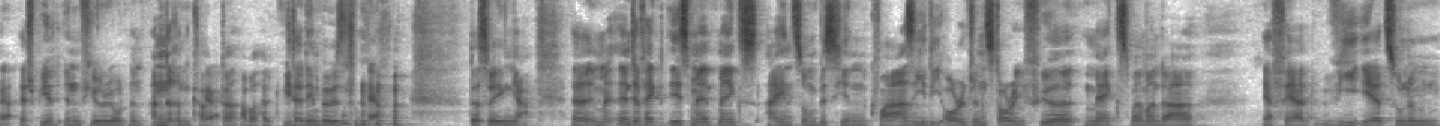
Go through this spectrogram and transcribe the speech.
Ja. er spielt in Fury Road einen anderen Charakter, aber halt wieder den Bösen. Ja. Deswegen ja. Äh, Im Endeffekt ist Mad Max 1 so ein bisschen quasi die Origin Story für Max, weil man da erfährt, wie er zu einem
